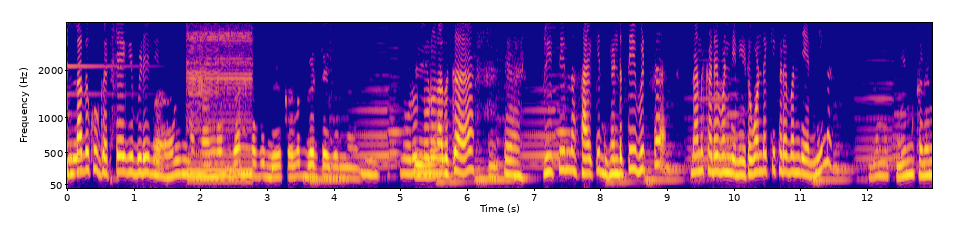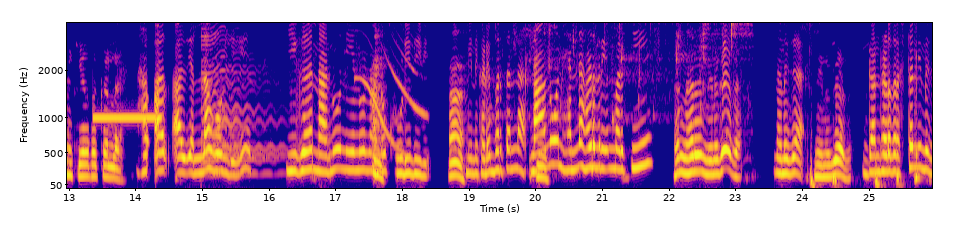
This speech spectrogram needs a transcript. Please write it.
ಎಲ್ಲದಕ್ಕೂ ಗಟ್ಟಿಯಾಗಿ ಬಿಡಿ ನೀನ್ ಒಂದ್ ಗಂಡ್ ಮಗು ಬೇಕಲ್ಲ ಗಟ್ಟಿಯಾಗಿ ನೋಡು ನೋಡು ಅದಕ್ಕ ಪ್ರೀತಿಯಿಂದ ಸಾಕಿದ್ ಹೆಂಡತಿ ಬಿಟ್ಟ ನನ್ನ ಕಡೆ ಬಂದೀನಿ ಇಟ್ಕೊಂಡಕ್ಕಿ ಕಡೆ ಬಂದಿ ನೀನ್? ನಿನ್ ಕಡೆನ ಕೇಳ್ಬೇಕಲ್ಲ. ಎಲ್ಲಾ ಹೋಗ್ಲಿ. ಈಗ ನಾನು ನೀನು ನಾನು ಕೂಡಿದೀವಿ. ಹಾ. ನಿನ್ ಕಡೆ ಬರ್ತಲ್ಲ. ನಾನು ಒಂದ್ ಹೆಣ್ಣ ಹಡದ್ರ ಏನ್ ಮಾಡ್ತಿ? ಹಡ ನಿನಗ ಅದ. ನನಗ. ನಿನಗ ಅದ. ಗಂಡ ಹಡದ್ರಷ್ಟ ನಿನಗ.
